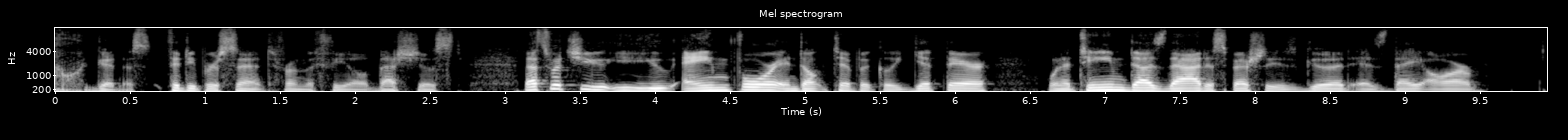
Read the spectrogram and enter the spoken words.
oh goodness, fifty percent from the field. That's just that's what you you aim for and don't typically get there. When a team does that, especially as good as they are,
